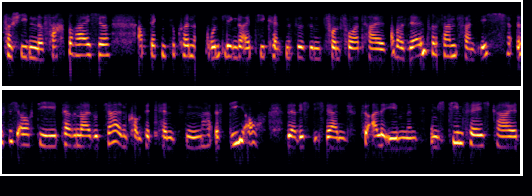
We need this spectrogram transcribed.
verschiedene Fachbereiche abdecken zu können. Grundlegende IT-Kenntnisse sind von Vorteil. Aber sehr interessant fand ich, dass sich auch die personalsozialen Kompetenzen, dass die auch sehr wichtig werden für alle Ebenen, nämlich Teamfähigkeit,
